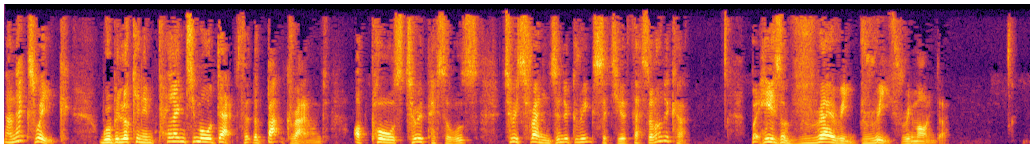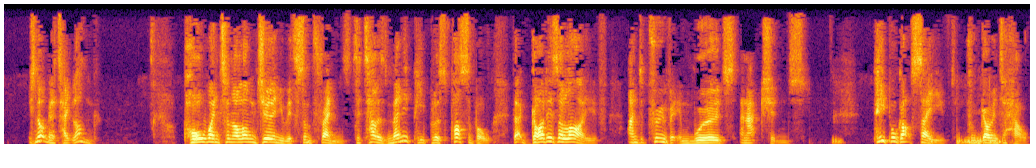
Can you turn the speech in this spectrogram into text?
Now, next week, we'll be looking in plenty more depth at the background of Paul's two epistles to his friends in the Greek city of Thessalonica. But here's a very brief reminder. It's not going to take long. Paul went on a long journey with some friends to tell as many people as possible that God is alive and to prove it in words and actions. People got saved from going to hell.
